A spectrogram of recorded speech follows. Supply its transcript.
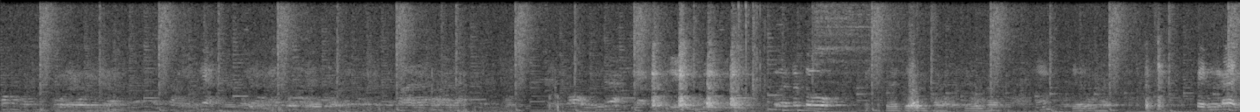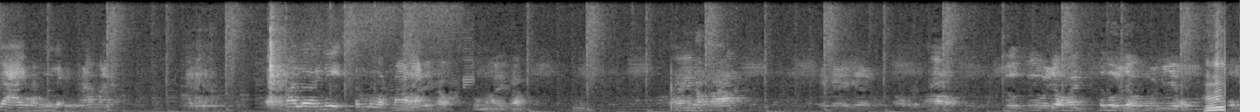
ห้องนั้นเปิดประตูเจ๊เจ๊เป็นใครเจ๊เป็นใครเจ๊เป็นใครเป็นแม่ยายมันนี่แหละเอามาออกมาเลยนี่ตำรวจมาแล้วครับมาเลยครับอะไรครับตาเอาจุดตัวเจ้าไหมถ้าตัวเจ้าไม่มีผม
